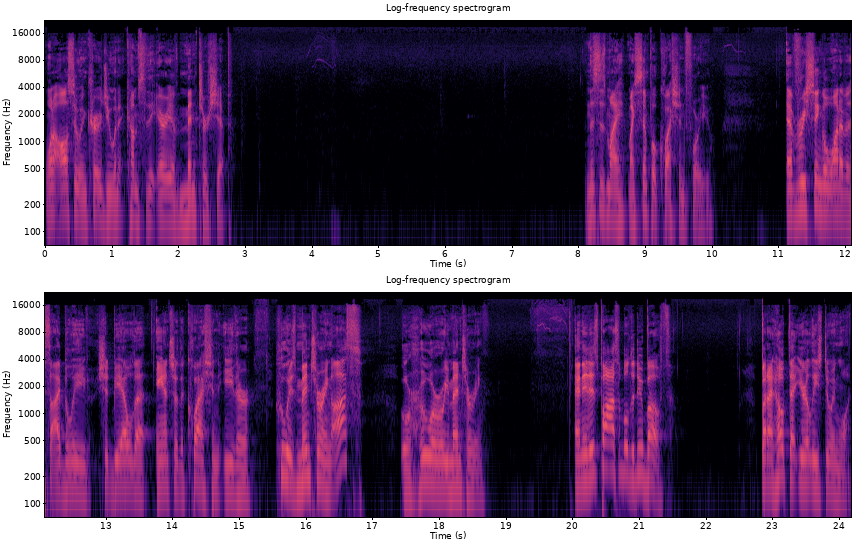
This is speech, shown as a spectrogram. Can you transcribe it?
want to also encourage you when it comes to the area of mentorship. And this is my, my simple question for you. Every single one of us, I believe, should be able to answer the question either who is mentoring us or who are we mentoring? And it is possible to do both. But I hope that you're at least doing one.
